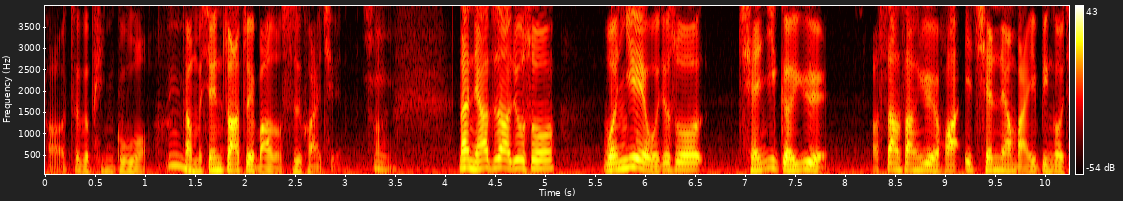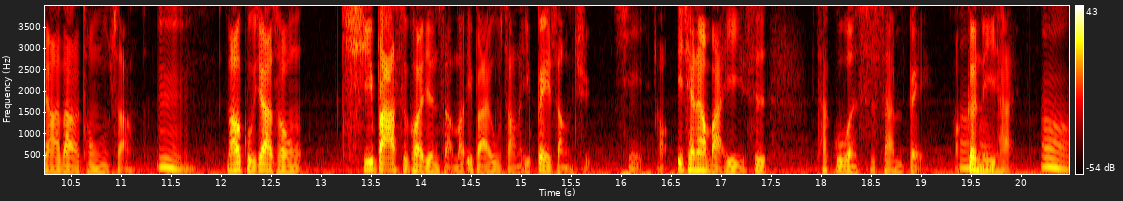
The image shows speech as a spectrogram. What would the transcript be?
哦这个评估哦。嗯，那我们先抓最保守四块钱。是，那你要知道，就是说文业，我就说前一个月哦上上月花一千两百亿并购加拿大的通路商。嗯，然后股价从七八十块钱涨到一百五，涨了一倍上去，是哦一千两百亿，是它股本十三倍，哦更厉害。嗯，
